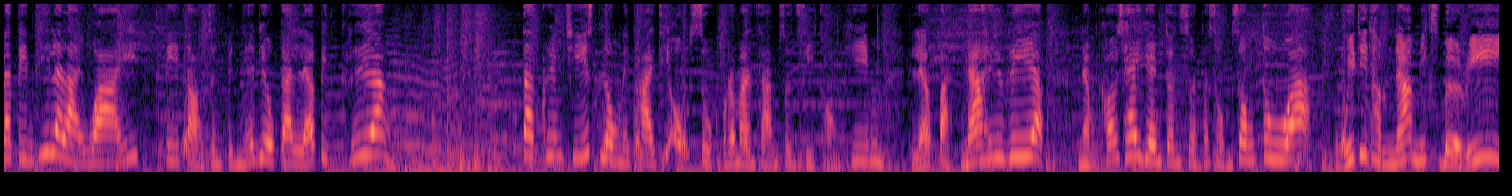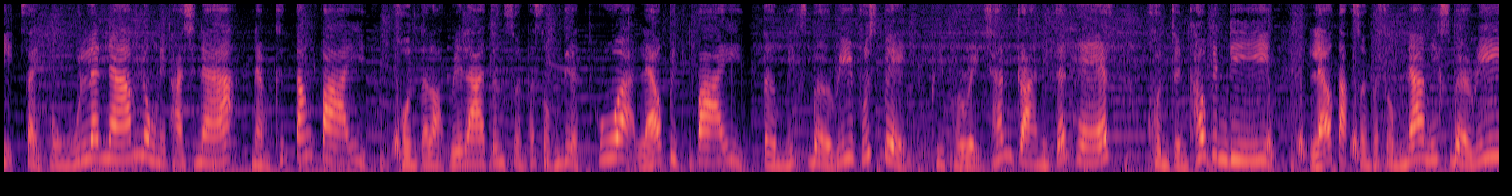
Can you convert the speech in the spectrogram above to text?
ลาตินที่ละลายไว้ ตีต่อจนเป็นเนื้อเดียวกันแล้วปิดเครื่องตักครีมชีสลงในพายที่อบสุกประมาณ3ส่วน4ของพิมพ์ แล้วปัดหน้าให้เรียบ นำเข้าแช่เย็นจนส่วนผสมทรงตัว วิธีทำหน้า mixed berry ใส่ผงวุ้นและน้ำลงในภาชนะนำขึ้นตั้งไฟ คนตลอดเวลาจนส่วนผสมเดือดทั่ว แล้วปิดไฟ เติม mixed berry fruit based preparation ตรา Nature Taste คนจนเข้ากันดี แล้วตักส่วนผสมหน้า mixed berry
